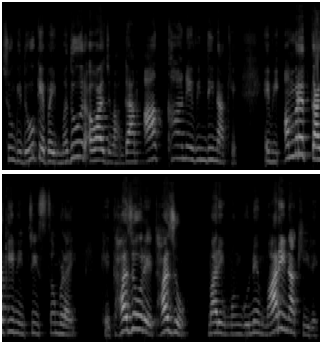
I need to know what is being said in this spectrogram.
શું કીધું? કે ભાઈ મધુર અવાજમાં ગામ આખાને વિંધી નાખે એવી અમૃત કાકીની ચીસ સંભળાઈ કે થાજો રે થાજો મારી મંગુને મારી નાખી રે.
